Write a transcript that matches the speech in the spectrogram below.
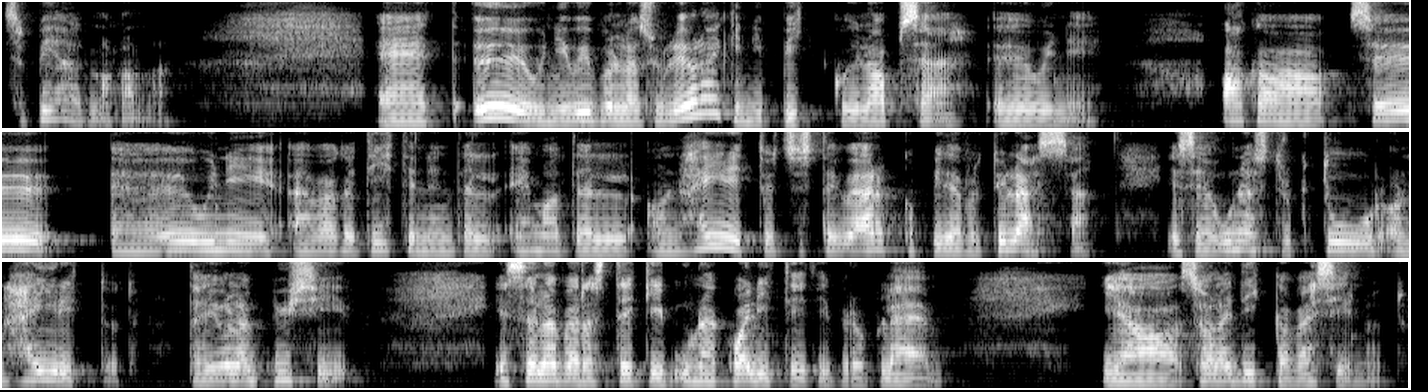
sa pead magama. et ööuni võib-olla sul ei olegi nii pikk kui lapse ööuni, aga see öö, ööuni väga tihti nendel emadel on häiritud, sest ta ju ärkab pidevalt ülesse ja see unestruktuur on häiritud, ta ei ole püsiv ja sellepärast tekib une kvaliteedi probleem. Ja sa oled ikka väsinud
